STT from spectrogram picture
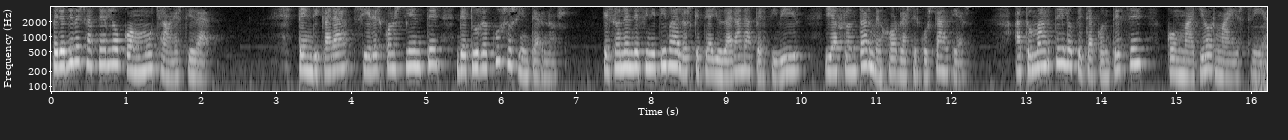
pero debes hacerlo con mucha honestidad. te indicará si eres consciente de tus recursos internos, que son en definitiva los que te ayudarán a percibir y afrontar mejor las circunstancias, a tomarte lo que te acontece con mayor maestría.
